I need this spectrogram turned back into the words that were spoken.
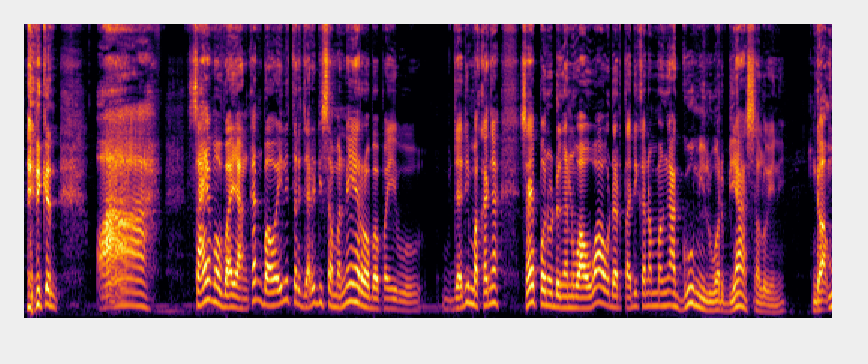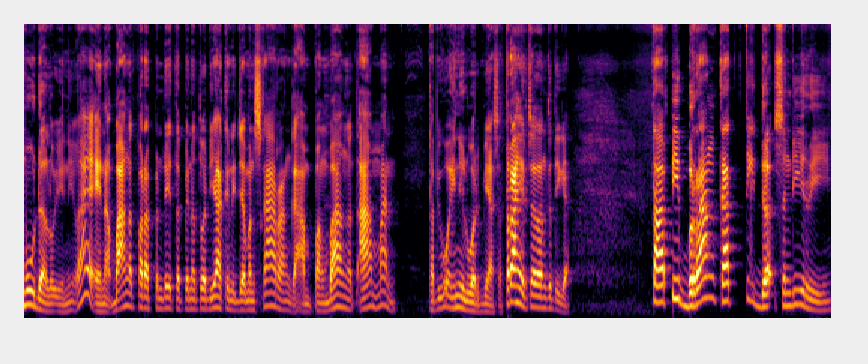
Ini kan, wah, saya mau bayangkan bahwa ini terjadi di Samanero, Bapak Ibu. Jadi makanya saya penuh dengan wow-wow dari tadi karena mengagumi luar biasa loh ini. Nggak mudah loh ini. Wah, enak banget para pendeta penatua diaken di zaman sekarang. Gampang banget, aman. Tapi wah ini luar biasa. Terakhir catatan ketiga. Tapi berangkat tidak sendiri.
